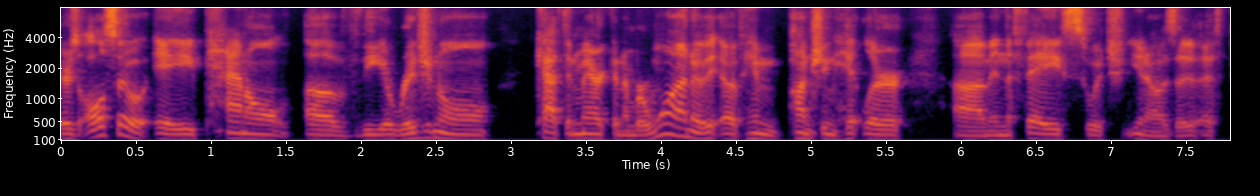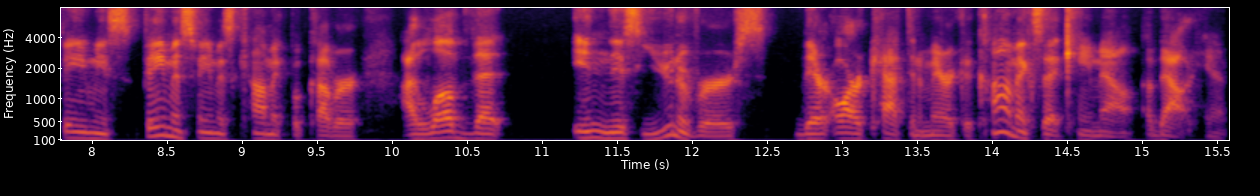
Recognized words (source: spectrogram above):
There's also a panel of the original Captain America number one of, of him punching Hitler um, in the face, which you know is a, a, famous, famous, famous comic book cover. I love that in this universe there are Captain America comics that came out about him,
